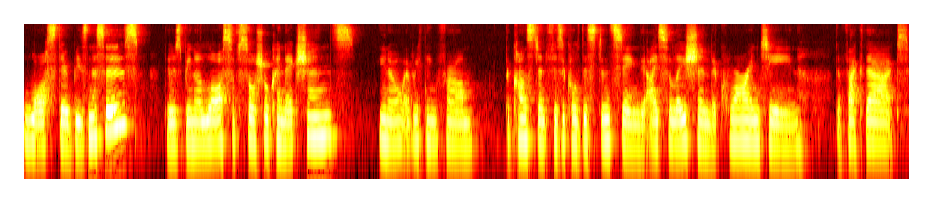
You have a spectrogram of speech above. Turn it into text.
lost their businesses. There's been a loss of social connections, you know, everything from the constant physical distancing, the isolation, the quarantine, the fact that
